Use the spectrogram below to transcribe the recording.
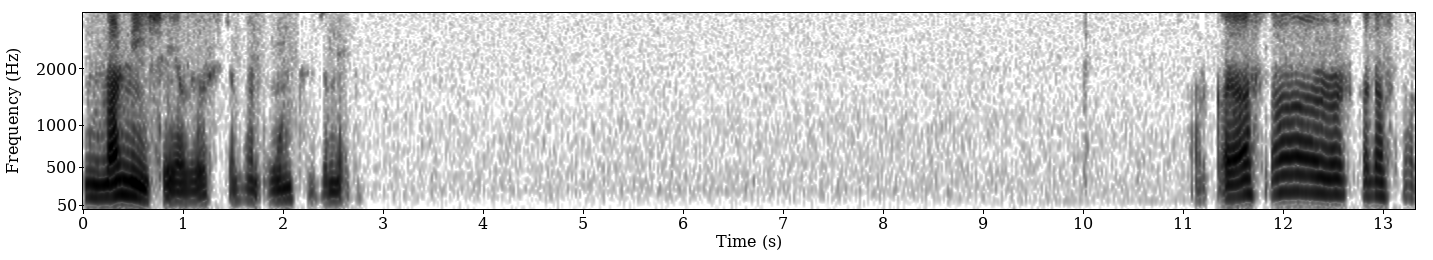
Bunlar ne işe yarıyor işte ben onu çözemedim. Arkadaşlar arkadaşlar.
